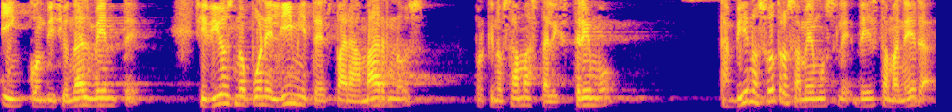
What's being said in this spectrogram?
incondicionalmente, si Dios no pone límites para amarnos, porque nos ama hasta el extremo, también nosotros amémosle de esta manera.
